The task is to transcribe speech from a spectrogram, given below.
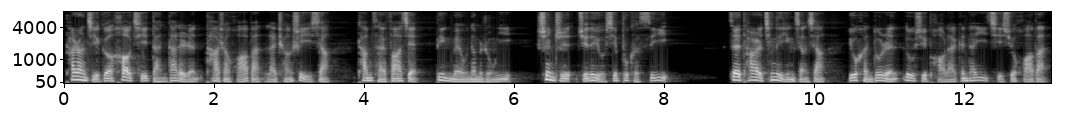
他让几个好奇胆大的人踏上滑板来尝试一下，他们才发现并没有那么容易，甚至觉得有些不可思议。在塔尔钦的影响下，有很多人陆续跑来跟他一起学滑板。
